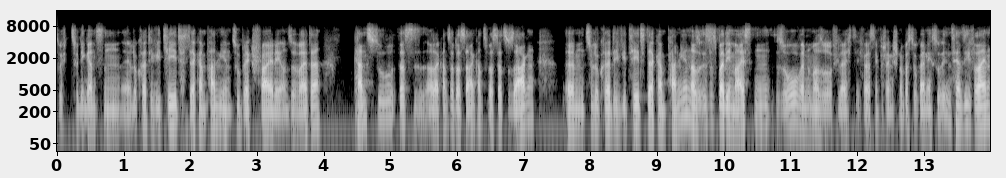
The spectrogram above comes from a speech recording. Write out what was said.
durch, zu den ganzen äh, Lukrativität der Kampagnen zu Black Friday und so weiter. Kannst du das oder kannst du das sagen? Kannst du was dazu sagen ähm, zur Lukrativität der Kampagnen? Also ist es bei den meisten so, wenn du mal so vielleicht, ich weiß nicht, wahrscheinlich schnupperst du gar nicht so intensiv rein,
